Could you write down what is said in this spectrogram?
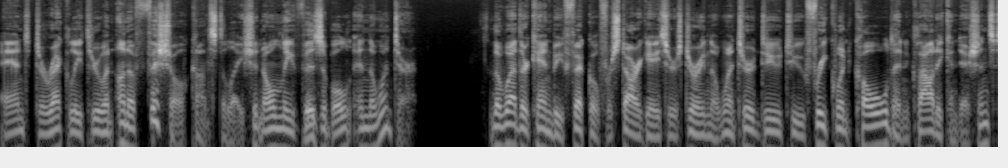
and directly through an unofficial constellation only visible in the winter. The weather can be fickle for stargazers during the winter due to frequent cold and cloudy conditions,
